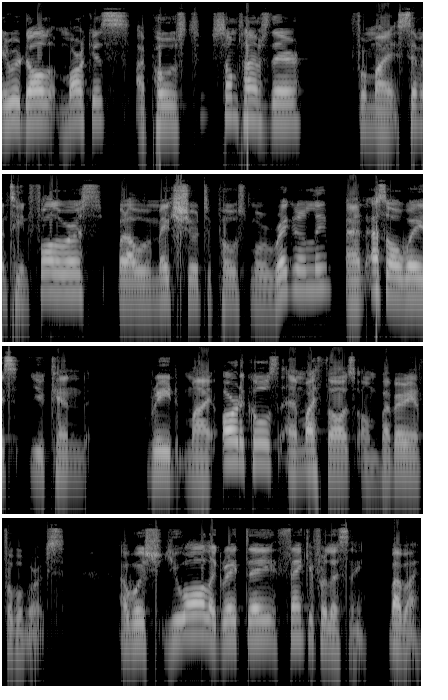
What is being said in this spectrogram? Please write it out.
Iridol Marcus. I post sometimes there for my 17 followers, but I will make sure to post more regularly. And as always, you can read my articles and my thoughts on Bavarian Football Works. I wish you all a great day. Thank you for listening. Bye bye.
